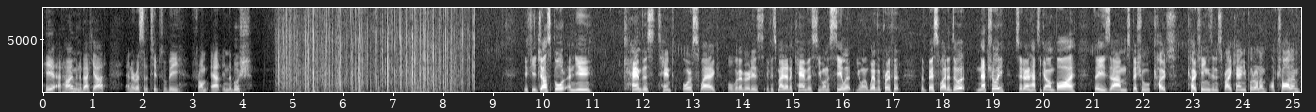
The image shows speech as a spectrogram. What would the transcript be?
here at home in the backyard and the rest of the tips will be from out in the bush. If you just bought a new canvas tent or a swag or whatever it is, if it's made out of canvas, you want to seal it, you want to weatherproof it, the best way to do it naturally, so you don't have to go and buy these um, special coat coatings in a spray can you put on them. I've tried them,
